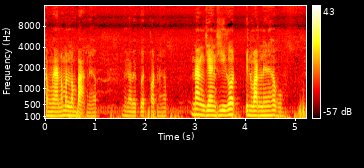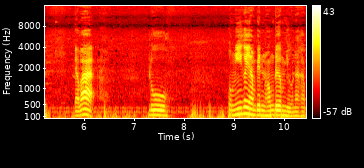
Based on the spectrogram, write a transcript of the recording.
ทำงานแล้วมันลำบากนะครับ เวลาไปเปิดพอร์ตนะครับ นั่งแยงทีก็เป็นวันเลยนะครับ ผม แต่ว่ารูตรงนี้ก็ยังเป็นของเดิมอยู่นะครับ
